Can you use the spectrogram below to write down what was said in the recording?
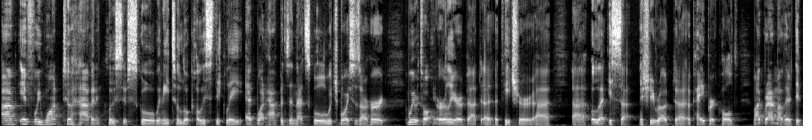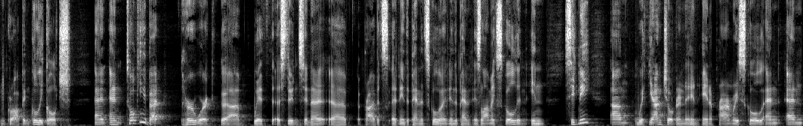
Um, if we want to have an inclusive school, we need to look holistically at what happens in that school, which voices are heard. We were talking earlier about a, a teacher, uh, uh, Ulla Issa. She wrote uh, a paper called "My Grandmother Didn't Grow Up in Gully Gulch," and and talking about her work uh, with uh, students in a, uh, a, private, an independent school, an independent Islamic school in in Sydney, um, with young children in, in a primary school, and and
